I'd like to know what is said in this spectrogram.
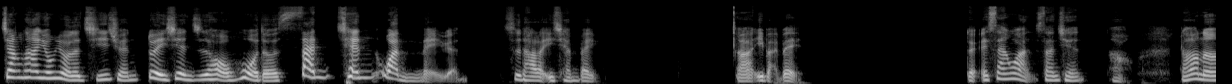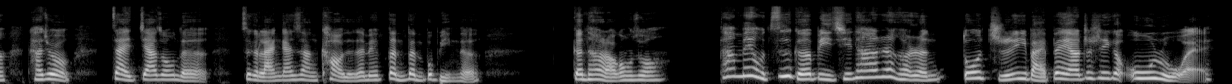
将他拥有的期权兑现之后，获得三千万美元，是他的一千倍啊，一百倍。对，诶，三万三千，好。然后呢，他就在家中的这个栏杆上靠着，那边愤愤不平的跟她老公说：“她没有资格比其他任何人多值一百倍啊，这是一个侮辱。”诶。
